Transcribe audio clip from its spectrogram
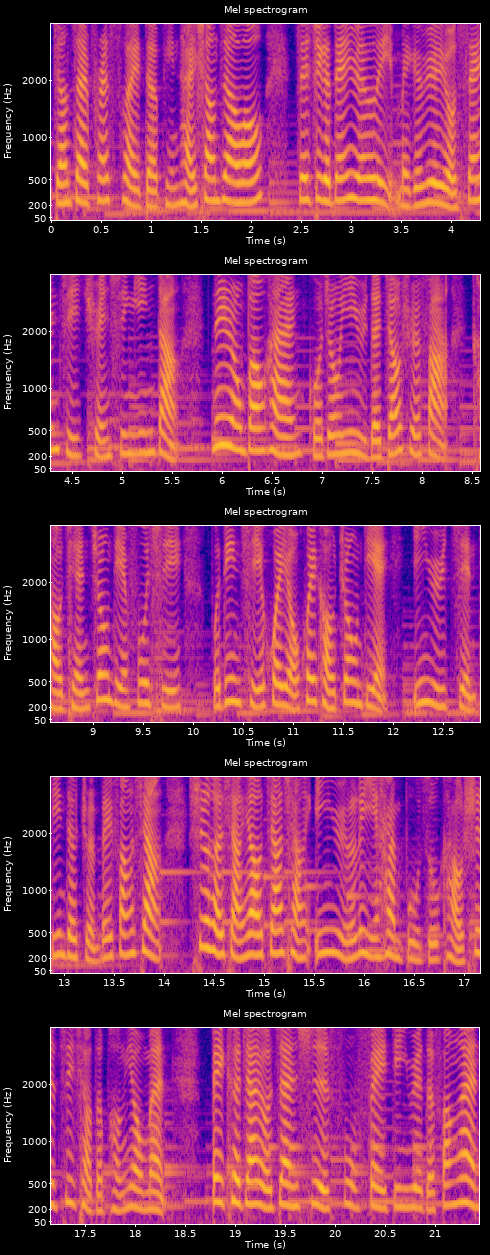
将在 Press Play 的平台上架喽。在这个单元里，每个月有三集全新音档，内容包含国中英语的教学法、考前重点复习，不定期会有会考重点、英语检定的准备方向，适合想要加强英语力和补足考试技巧的朋友们。备课加油站是付费订阅的方案，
